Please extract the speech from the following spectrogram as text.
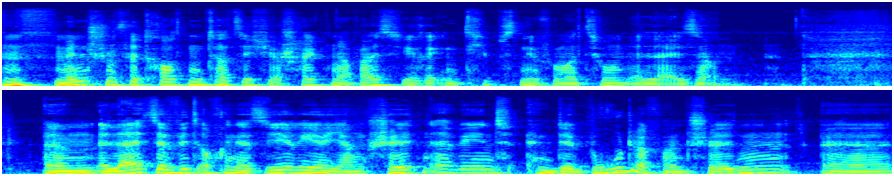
Menschen vertrauten tatsächlich erschreckenderweise ihre intimsten Informationen ELIZA an. Ähm, Eliza wird auch in der Serie Young Sheldon erwähnt. Der Bruder von Sheldon äh,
